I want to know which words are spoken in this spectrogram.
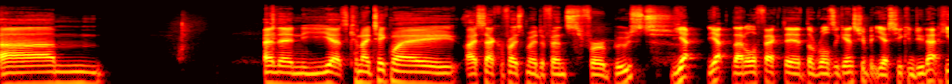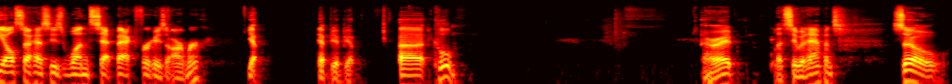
Um, and then yes, can I take my? I sacrificed my defense for boost. Yep, yep, that'll affect the, the rolls against you, but yes, you can do that. He also has his one setback for his armor. Yep, yep, yep, yep. Uh, cool. All right. Let's see what happens. So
